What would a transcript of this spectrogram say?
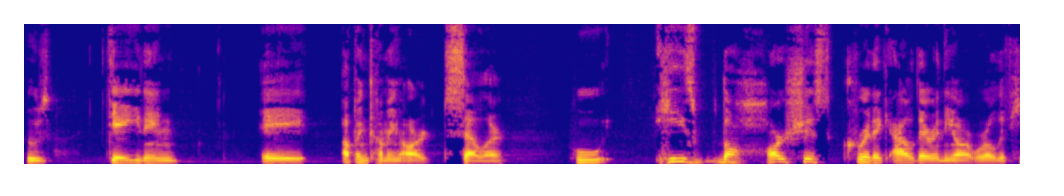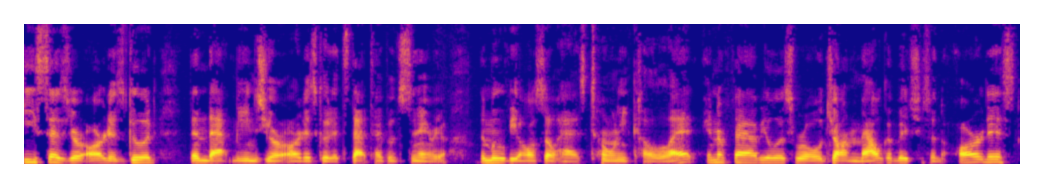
who's dating a up and coming art seller who he's the harshest critic out there in the art world. If he says your art is good, then that means your art is good. It's that type of scenario. The movie also has Toni Collette in a fabulous role. John Malkovich is an artist.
